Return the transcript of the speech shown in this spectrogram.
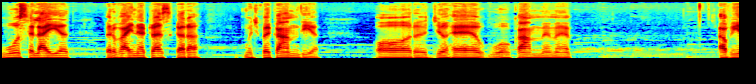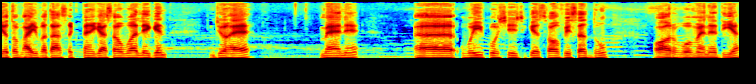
वो सलाहियत फिर भाई ने ट्रस्ट करा मुझ पर काम दिया। और जो है वो काम में मैं अब ये तो भाई बता सकते हैं कैसा हुआ लेकिन जो है मैंने वही कोशिश के सौ फ़ीसद दूँ और वो मैंने दिया।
